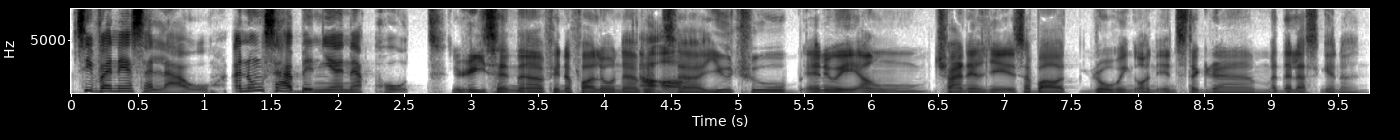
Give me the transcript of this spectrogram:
si Vanessa Lau, anong sabi niya na quote? recent na fina-follow namin Oo. sa YouTube. Anyway, ang channel niya is about growing on Instagram. Madalas ganun.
